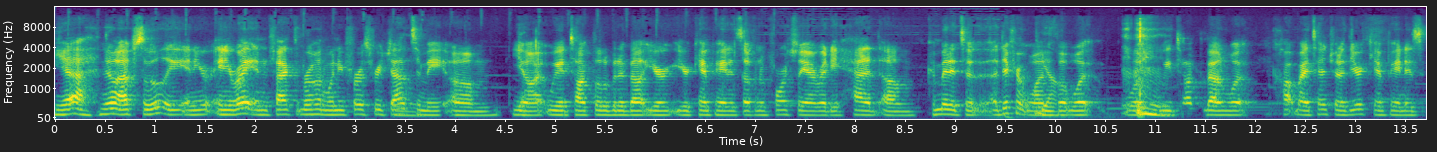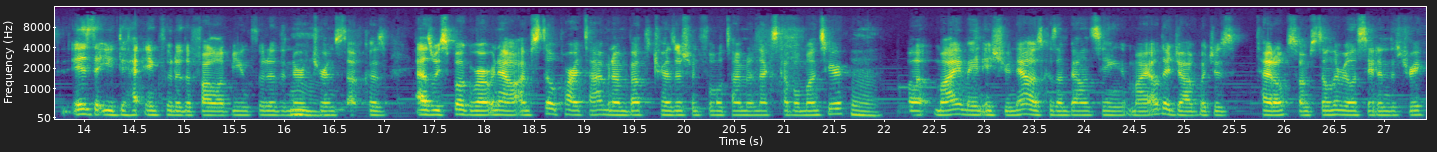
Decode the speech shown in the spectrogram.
Yeah, no, absolutely, and you're and you're right. In fact, Rohan, when you first reached out to Mm. me, um, you know, we had talked a little bit about your your campaign and stuff, and unfortunately, I already had um, committed to a different one. Yeah. But what what we talked about and what caught my attention with your campaign is is that you d- included the follow up, you included the nurture and stuff. Because as we spoke about right now, I'm still part time, and I'm about to transition full time in the next couple months here. Hmm. But my main issue now is because I'm balancing my other job, which is title. So I'm still in the real estate industry.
